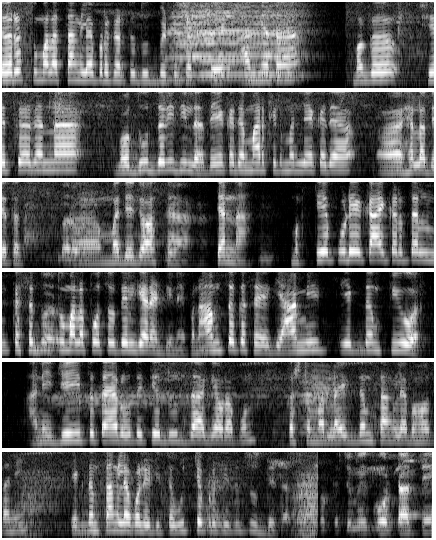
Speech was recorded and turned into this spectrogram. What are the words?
तरच तुम्हाला चांगल्या प्रकारचं दूध भेटू शकतंय. अन्यथा मग शेतकऱ्यांना व दूध जरी दिलं तर एखाद्या मार्केटमधल्या एखाद्या ह्याला देतात. मध्ये जो असते. त्यांना. मग ते पुढे काय करताल कसं दूध तुम्हाला पोचवतील गॅरंटी नाही. पण आमचं कसं आहे की आम्ही एकदम प्युअर आणि जे इथं तयार होते ते दूध जाग्यावर आपण कस्टमरला एकदम चांगल्या भावात आणि एकदम चांगल्या क्वालिटीचं उच्च प्रतीचं दूध देतात. ओके तुम्ही गोटा ते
